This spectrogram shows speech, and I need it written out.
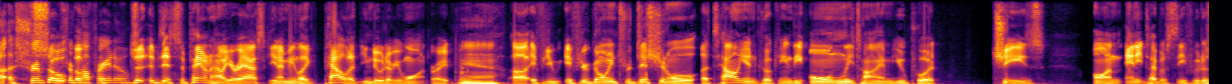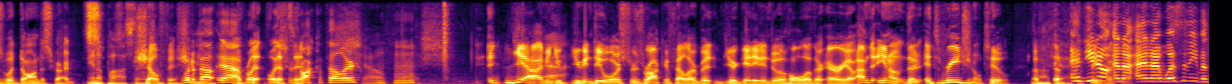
A, a shrimp, so shrimp uh, Alfredo. j- It's depending on how you're asking. I mean, like palate, you can do whatever you want, right? Yeah. Uh, if you if you're going traditional Italian cooking, the only time you put cheese on any type of seafood is what Dawn described. In a pasta shellfish. What about yeah, That- Ro- that- that's oysters it. Rockefeller? Shellfish. Yeah, I mean, Yeah. you, you can do oysters Rockefeller, but you're getting into a whole other area. I'm, you know, there- it's regional too. Of- of Okay. And you know, like and that. I, and I wasn't even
